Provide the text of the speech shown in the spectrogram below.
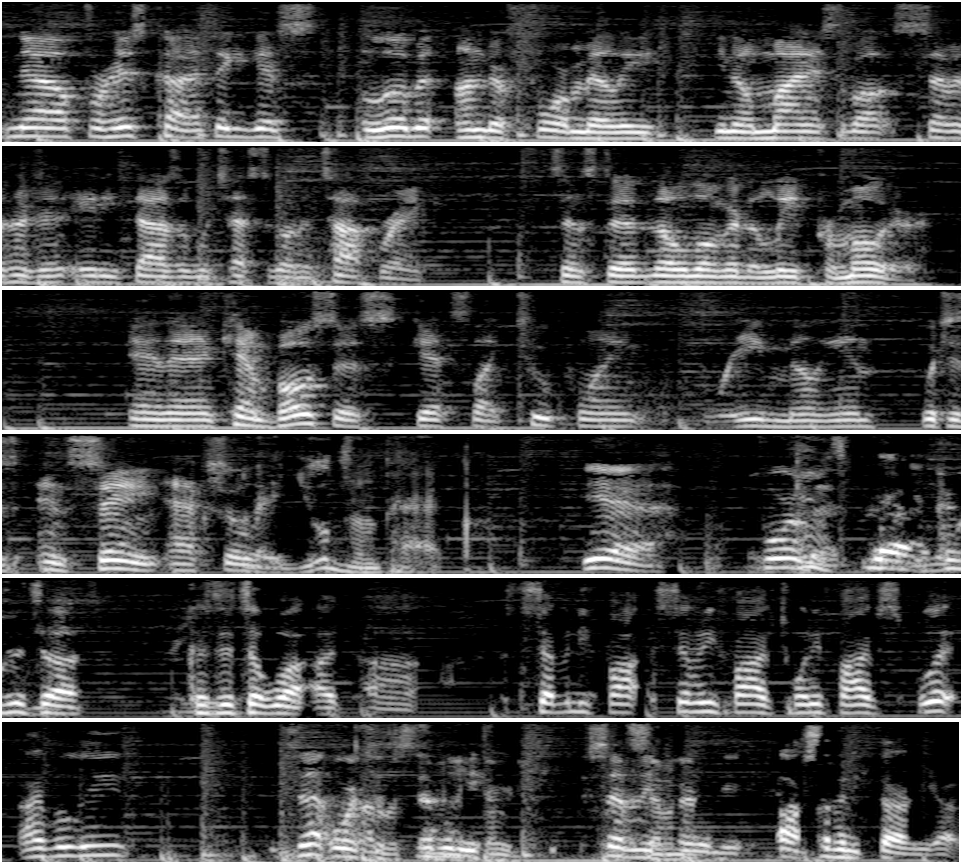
now for his cut, I think he gets a little bit under four milli, you know, minus about seven hundred eighty thousand, which has to go to top rank since they're no longer the lead promoter. And then Kambosos gets like two point three million, which is insane, actually. Like Yildirim pack. Yeah, for them. Yeah, because it's a because it's a what a, uh 75 75 25 split, I believe. Is that or I thought it it's a 70, 70 70 30? Oh, 70 30. Oh.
